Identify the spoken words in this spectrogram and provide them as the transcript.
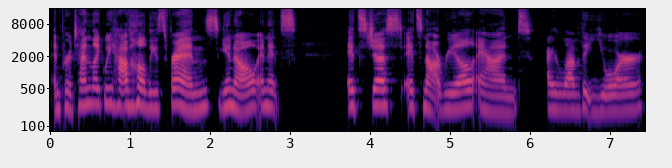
and pretend like we have all these friends, you know, and it's it's just it's not real and I love that you're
